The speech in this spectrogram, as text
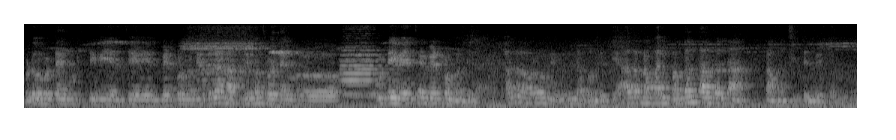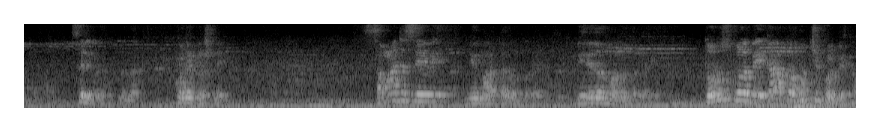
ಬಡವ್ರ ಹೊಟ್ಟೆಗೆ ಹುಟ್ತೀವಿ ಅಂತೇಳಿ ಬೇಡ್ಕೊಂಡು ಬಂದಿದ್ದಿಲ್ಲ ನಾವು ಶ್ರೀಮಂತರ ಹೊಟ್ಟೆಗೆ ಹುಟ್ಟೀವಿ ಅಂತೇಳಿ ಬೇಡ್ಕೊಂಡು ಬಂದಿಲ್ಲ. ಆದ್ರೆ ಅವ್ರವ್ರ ಇದರಿಂದ ಬಂದಿತ್ತು ಆದ್ರೆ ನಮ್ಮಲ್ಲಿ ಬಂದಂಥ ಅದನ್ನು ನಾವು ಹಂಚಿ ತಿನ್ಬೇಕು ಸರಿ ಮೇಡಮ್ ನನ್ನ ಕೊನೆ ಪ್ರಶ್ನೆ. ಸಮಾಜ ಸೇವೆ ನೀವು ಮಾಡ್ತಾ ಇರುವಂಥದ್ದಾಗಿ ಬೇರೆದವ್ರು ಮಾಡುವಂಥದ್ದಾಗಿ ತೋರಿಸ್ಕೊಳ್ಬೇಕಾ ಅಥವಾ ಮುಚ್ಚಿಕೊಳ್ಬೇಕಾ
